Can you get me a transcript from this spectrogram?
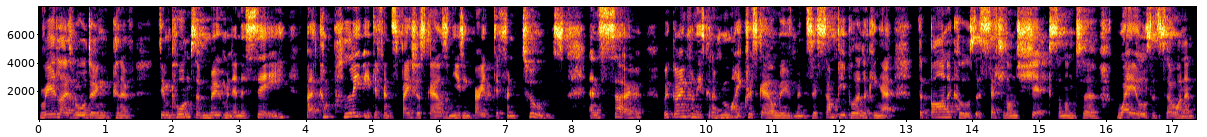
realized we're all doing kind of the importance of movement in the sea, but at completely different spatial scales and using very different tools. And so we're going from these kind of microscale movements. So some people are looking at the barnacles that settle on ships and onto whales and so on, and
